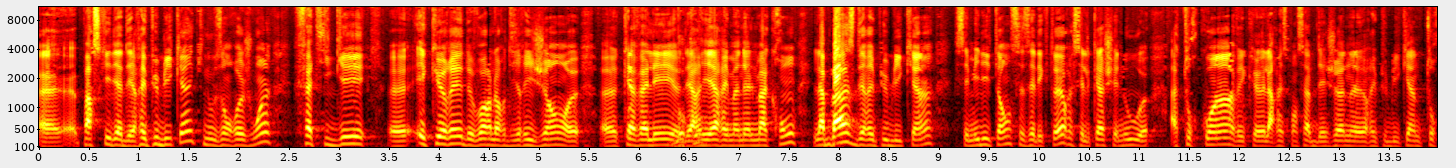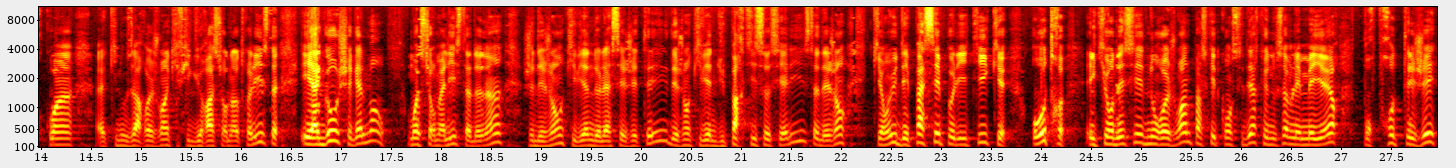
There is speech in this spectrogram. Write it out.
Euh, parce qu'il y a des républicains qui nous ont rejoints, fatigués, euh, écœurés de voir leurs dirigeants euh, euh, cavaler euh, Beaucoup. derrière Emmanuel Macron. La base des républicains, ses militants, ses électeurs, et c'est le cas chez nous euh, à Tourcoing, avec euh, la responsable des jeunes euh, républicains de Tourcoing euh, qui nous a rejoints, qui figurera sur notre liste, et à gauche également. Moi, sur ma liste à Denain, j'ai des gens qui viennent de la CGT, des gens qui viennent du Parti socialiste, des gens qui ont eu des passés politiques autres, et qui ont décidé de nous rejoindre parce qu'ils considèrent que nous sommes les meilleurs pour protéger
